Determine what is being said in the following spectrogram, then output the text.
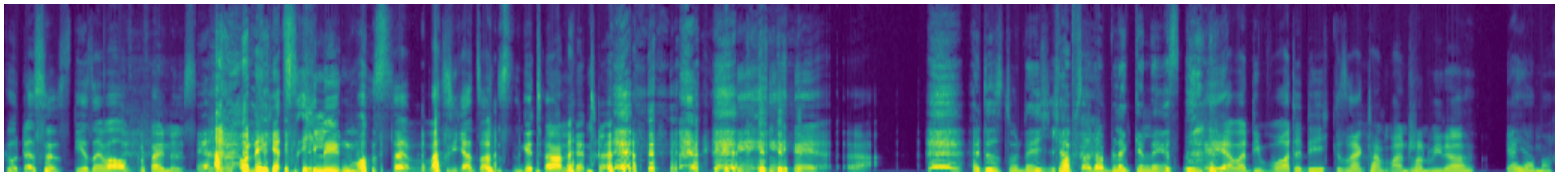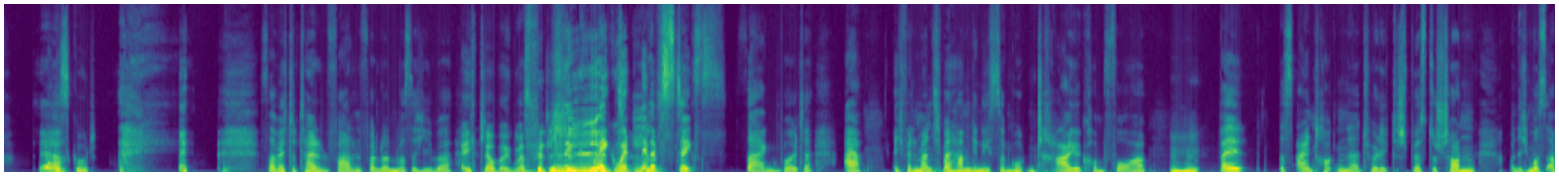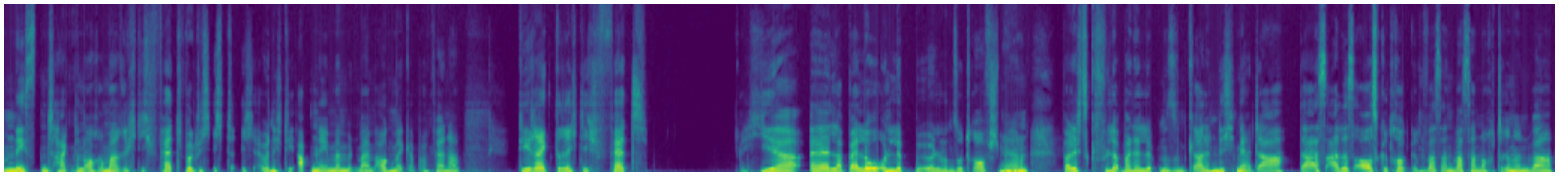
Gut, dass es dir selber aufgefallen ist. Ja. Und ich jetzt nicht lügen musste, was ich ansonsten getan hätte. ja, Hättest du nicht. Ich habe es an deinem Blick gelesen. aber die Worte, die ich gesagt habe, waren schon wieder. Ja, ja, mach. Ja, Alles gut. das habe ich total den Faden verloren, was ich über Ich glaube, irgendwas mit Liquid Liquid, Lipsticks. Lipsticks sagen wollte. Ah, ja, ich finde, manchmal haben die nicht so einen guten Tragekomfort, Mhm. weil das Eintrocknen natürlich, das spürst du schon. Und ich muss am nächsten Tag dann auch immer richtig fett, wirklich, ich, ich, wenn ich die abnehme mit meinem Augen-Make-up-Entferner, direkt richtig fett hier äh, Labello und Lippenöl und so draufschmieren, weil ich das Gefühl habe, meine Lippen sind gerade nicht mehr da. Da ist alles ausgetrocknet, was an Wasser noch drinnen war.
